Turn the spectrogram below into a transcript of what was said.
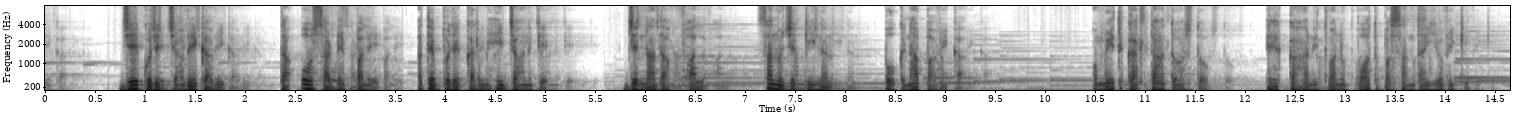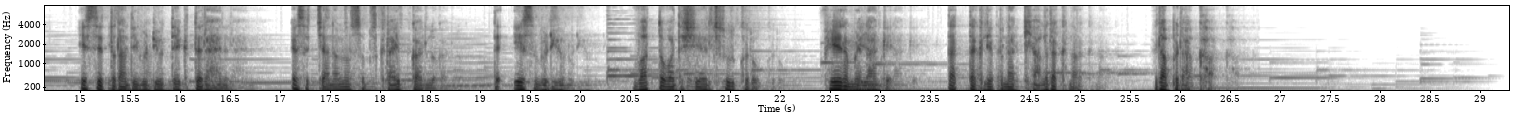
ਜੇ ਕੁਝ ਜਾਵੇਗਾ ਵੀ, ਤਾਂ ਉਹ ਸਾਡੇ ਭਲੇ ਅਤੇ ਬੁਰੇ ਕਰਮ ਹੀ ਜਾਣਗੇ। ਜਿਨ੍ਹਾਂ ਦਾ ਫਲ ਸਾਨੂੰ ਯਕੀਨਨ ਭੋਗਣਾ ਪਵੇਗਾ। ਉਮੀਦ ਕਰਦਾ ਹਾਂ ਦੋਸਤੋ, ਇਹ ਕਹਾਣੀ ਤੁਹਾਨੂੰ ਬਹੁਤ ਪਸੰਦ ਆਈ ਹੋਵੇਗੀ। ਇਸੇ ਤਰ੍ਹਾਂ ਦੀ ਵੀਡੀਓ ਦੇਖਦੇ ਰਹਿਣ, ਇਸ ਚੈਨਲ ਨੂੰ ਸਬਸਕ੍ਰਾਈਬ ਕਰ ਲਓ ਤੇ ਇਸ ਵੀਡੀਓ ਨੂੰ ਵੱਧ ਤੋਂ ਵੱਧ ਸ਼ੇਅਰ ਜ਼ਰੂਰ ਕਰੋ। ਫੇਰ ਮਿਲਾਂਗੇ। ਤਦ ਤੱਕ ਲਈ ਆਪਣਾ ਖਿਆਲ ਰੱਖਣਾ, ਰੱਬ ਰਾਖਾ।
